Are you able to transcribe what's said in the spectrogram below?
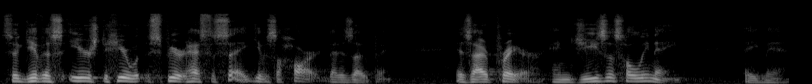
So, give us ears to hear what the Spirit has to say. Give us a heart that is open, is our prayer. In Jesus' holy name, amen.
